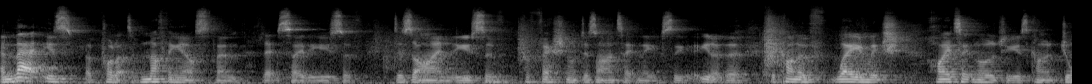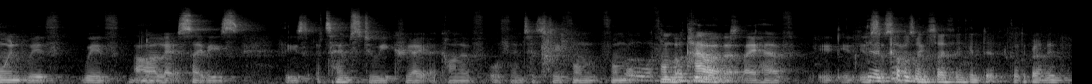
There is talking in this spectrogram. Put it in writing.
And that is a product of nothing else than, let's say, the use of design, the use of professional design techniques, the, you know, the, the kind of way in which high technology is kind of joined with, with uh, let's say, these these attempts to recreate a kind of authenticity from from well, from the power that they have in, yeah, society. governments, I think, in difficulty. But I mean,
